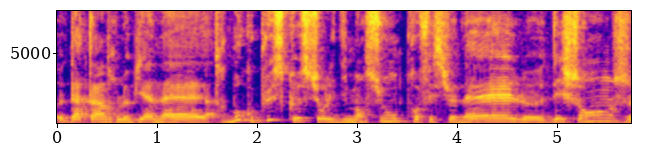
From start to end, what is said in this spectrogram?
d'atteindre le bien-être, beaucoup plus que sur les dimensions professionnelles, d'échange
